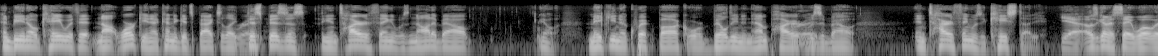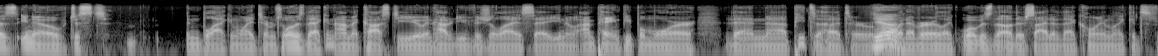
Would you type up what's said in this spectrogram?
And being okay with it not working. It kind of gets back to like Right. this business, the entire thing, it was not about, you know, making a quick buck or building an empire. It was about entire thing was a case study. Yeah, I was gonna say, what was you know just in black and white terms, what was the economic cost to you, and how did you visualize, say, you know, I'm paying people more than uh, Pizza Hut or, Yeah. or whatever. Like, what was the other side of that coin? Like, it's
